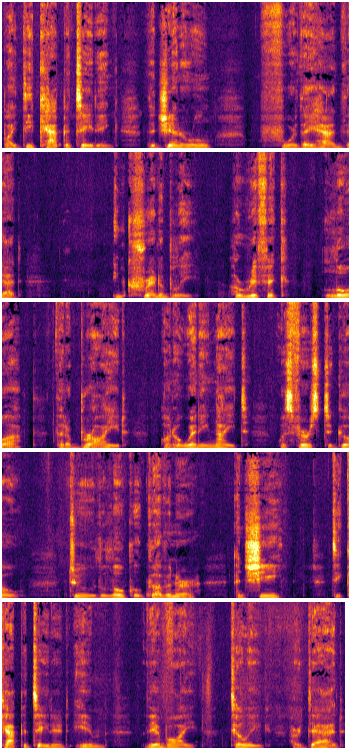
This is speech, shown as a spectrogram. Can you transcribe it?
by decapitating the general, for they had that incredibly horrific law that a bride on a wedding night was first to go to the local governor, and she decapitated him, thereby telling her dad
